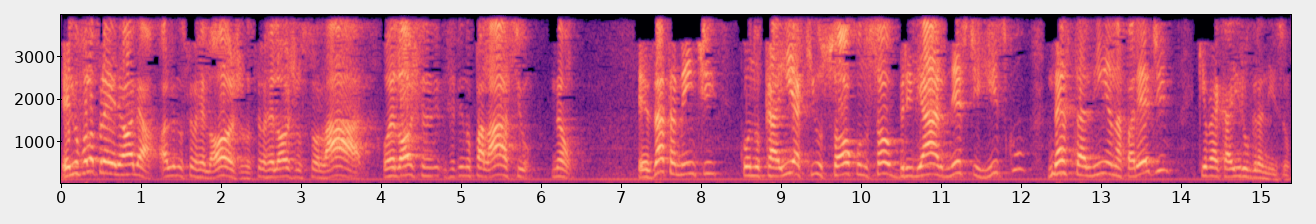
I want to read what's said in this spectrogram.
Ele não falou para ele, olha, olha no seu relógio, no seu relógio solar, o relógio que você tem no palácio. Não. Exatamente quando cair aqui o sol, quando o sol brilhar neste risco, nesta linha na parede, que vai cair o granizo.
